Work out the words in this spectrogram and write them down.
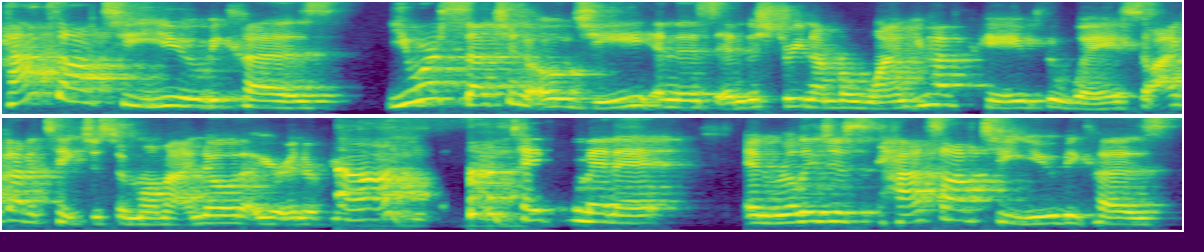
hats off to you because you are such an OG in this industry. Number one, you have paved the way. So I got to take just a moment. I know that you're interviewing. Ah. take a minute and really just hats off to you because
